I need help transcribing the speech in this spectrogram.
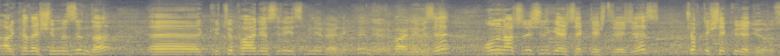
arkadaşımızın da e, kütüphanesine ismini verdik değil mi kütüphanemize? Onun açılışını gerçekleştireceğiz. Çok teşekkür ediyoruz.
